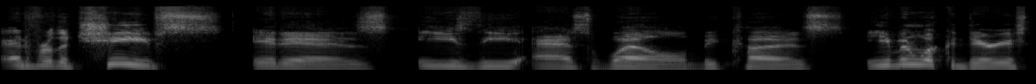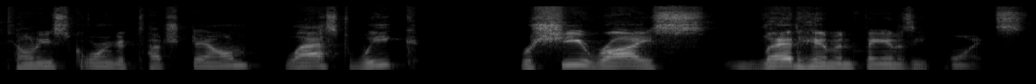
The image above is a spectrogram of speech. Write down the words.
And for the Chiefs, it is easy as well because even with Kadarius Toney scoring a touchdown last week, Rashee Rice led him in fantasy points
